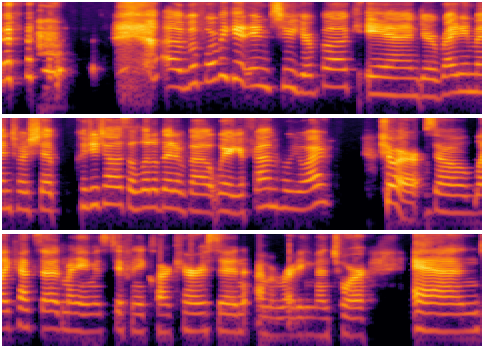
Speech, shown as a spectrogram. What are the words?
um, before we get into your book and your writing mentorship, could you tell us a little bit about where you're from, who you are? Sure. So, like Kat said, my name is Tiffany Clarke Harrison. I'm a writing mentor. And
